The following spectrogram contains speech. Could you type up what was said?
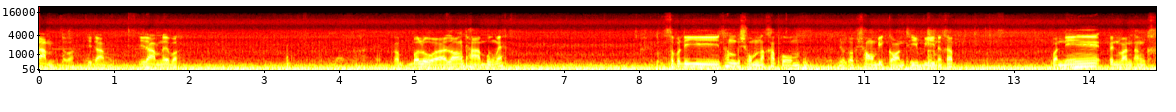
ดำใช่ปะสีดำสีดำเลยปะกับบรูว่าลองถามบึงไหมสวัสดีท่านผู้ชมนะครับผมอยู่กับช่องบิ๊กกอนทีวีนะครับ วันนี้เป็นวันอังค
